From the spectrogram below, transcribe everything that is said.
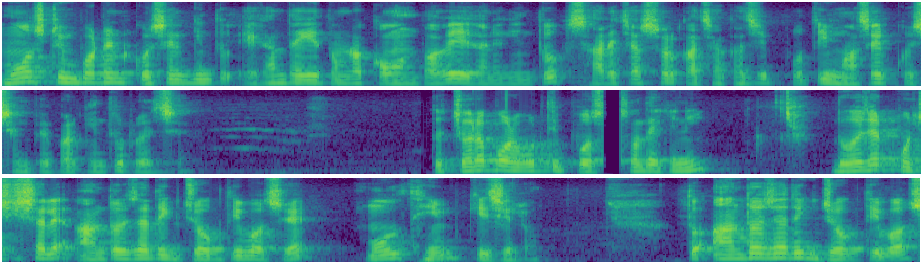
মোস্ট ইম্পর্টেন্ট কোশ্চেন কিন্তু এখান থেকে তোমরা কমন পাবে, এখানে কিন্তু সাড়ে চারশোর কাছাকাছি প্রতি মাসের কোশ্চেন পেপার কিন্তু রয়েছে। তো চলো পরবর্তী প্রশ্ন দেখে নিই। দু হাজার সালে আন্তর্জাতিক যোগ দিবসের মূল থিম কী ছিল? তো আন্তর্জাতিক যোগ দিবস,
